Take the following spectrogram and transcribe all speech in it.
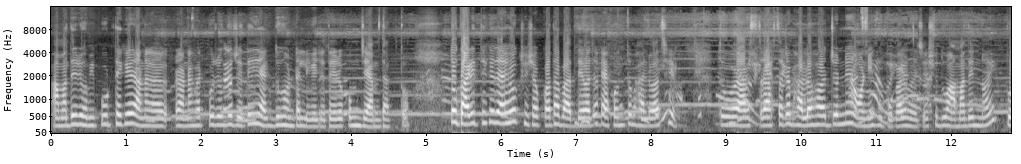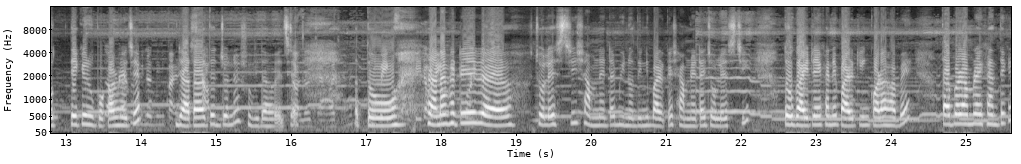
আমাদের হবিপুর থেকে রানা রানাঘাট পর্যন্ত যেতেই এক দু ঘণ্টা লেগে যেত এরকম জ্যাম থাকতো। তো গাড়ির থেকে যাই হোক সেসব কথা বাদ দেওয়া যাক এখন তো ভালো আছে। তো রাস- রাস্তাটা ভালো হওয়ার জন্য অনেক উপকার হয়েছে শুধু আমাদের নয় প্রত্যেকের উপকার হয়েছে যাতায়াতের জন্য সুবিধা হয়েছে। তো রানাঘাটের চলে এসেছি, সামনেটা বিনোদিনী পার্কের সামনেটায় চলে এসেছি। তো গাড়িটা এখানে পার্কিং করা হবে। তারপর আমরা এখান থেকে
